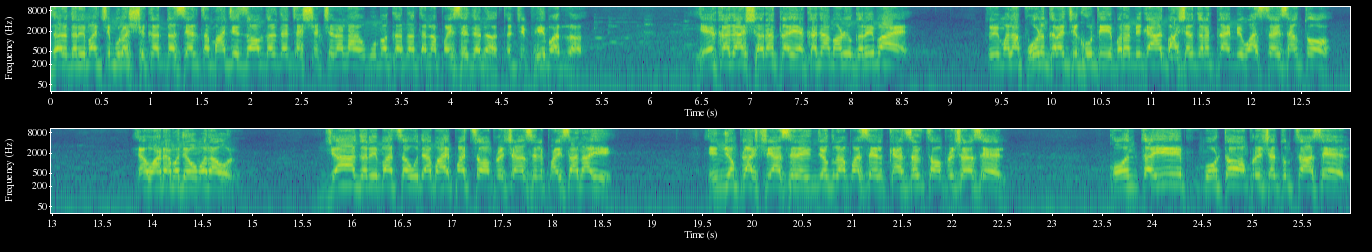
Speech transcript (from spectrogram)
जर गरिबांची मुलं शिकत नसेल तर माझी जबाबदारी त्यांच्या शिक्षणाला उभं करणं त्यांना पैसे देणं त्यांची फी भरणं. एखाद्या शहरातला एखादा माणूस गरीब आहे तुम्ही मला फोन करायची खोटी बरं मी काय आज भाषण करत नाही मी वास्तविक सांगतो. या वाड्यामध्ये उभं राहून. ज्या गरीबाचं उद्या बायपासचं ऑपरेशन असेल पैसा नाही. इंजिओप्लास्टी असेल इंजिओग्राफ असेल कॅन्सरचं ऑपरेशन असेल. कोणतंही मोठं ऑपरेशन तुमचं असेल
